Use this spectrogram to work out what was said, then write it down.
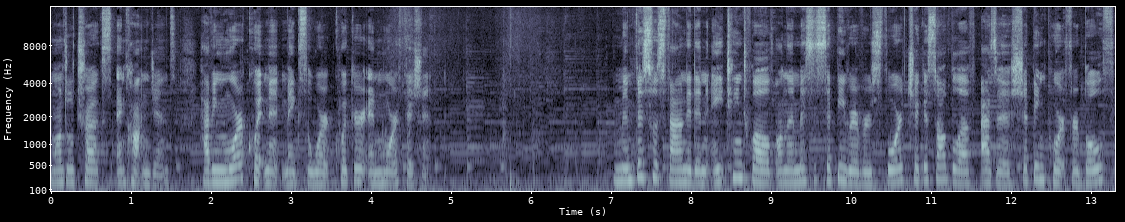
module trucks, and cotton gins. Having more equipment makes the work quicker and more efficient. Memphis was founded in 1812 on the Mississippi River's Fourth Chickasaw Bluff as a shipping port for both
